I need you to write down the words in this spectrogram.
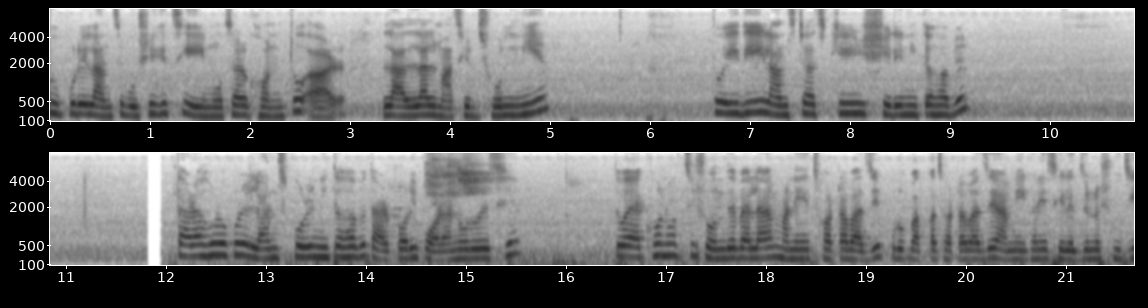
দুপুরে লাঞ্চে বসে গেছি এই মোচার ঘন্ট আর লাল লাল মাছের ঝোল নিয়ে। তো এই দিয়েই লাঞ্চটা আজকে সেরে নিতে হবে। তাড়াহুড়ো করে লাঞ্চ করে নিতে হবে, তারপরই পড়ানো রয়েছে। তো এখন হচ্ছে সন্ধেবেলা মানে ছটা বাজে, পুরো পাক্কা ছটা বাজে। আমি এখানে ছেলের জন্য সুজি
